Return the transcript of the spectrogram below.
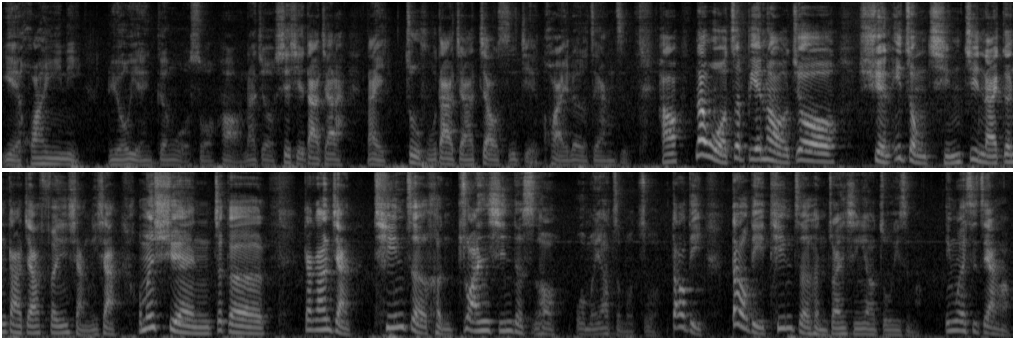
也欢迎你。留言跟我说，好，那就谢谢大家了。那也祝福大家教师节快乐，这样子。好，那我这边哦，就选一种情境来跟大家分享一下。我们选这个刚刚讲听着很专心的时候，我们要怎么做？到底到底听着很专心要注意什么？因为是这样啊，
